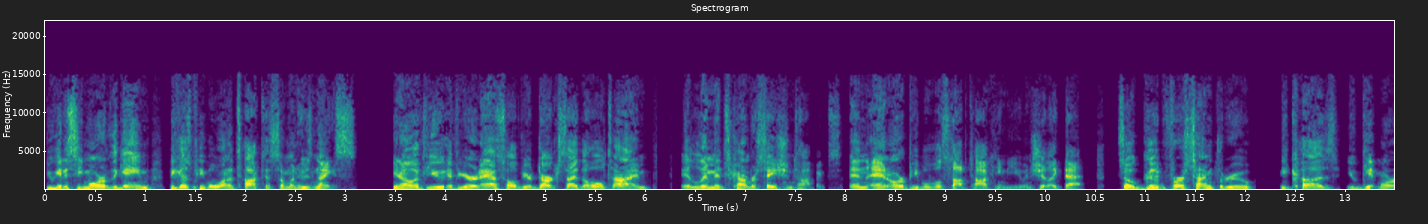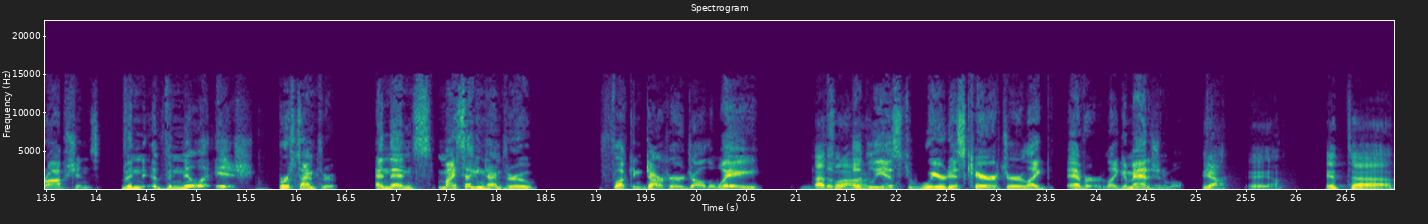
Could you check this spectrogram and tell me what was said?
you get to see more of the game because people want to talk to someone who's nice you know if you if you're an asshole if you're dark side the whole time it limits conversation topics and and or people will stop talking to you and shit like that so good first time through because you get more options Van- vanilla-ish first time through and then my second time through fucking dark urge all the way That's the what I do. ugliest weirdest character like ever like imaginable Yeah, yeah, yeah. It. uh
